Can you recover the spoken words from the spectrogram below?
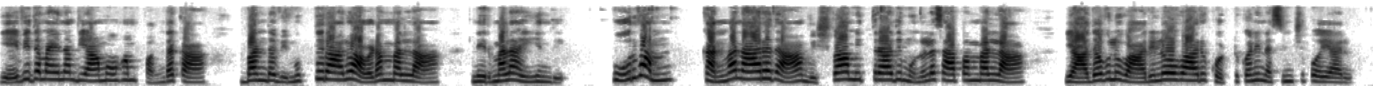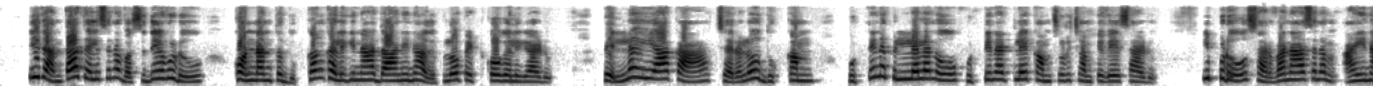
ఏ విధమైన వ్యామోహం పొందక బంధ విముక్తురాలు అవడం వల్ల నిర్మల అయ్యింది. పూర్వం కన్వనారద విశ్వామిత్రాది మునుల శాపం వల్ల యాదవులు వారిలో వారు కొట్టుకొని నశించిపోయారు. ఇదంతా తెలిసిన వసుదేవుడు కొండంత దుఃఖం కలిగినా దానిని అదుపులో పెట్టుకోగలిగాడు. పెళ్ళయ్యాక చెరలో దుఃఖం పుట్టిన పిల్లలను పుట్టినట్లే కంసుడు చంపివేశాడు. ఇప్పుడు సర్వనాశనం అయిన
